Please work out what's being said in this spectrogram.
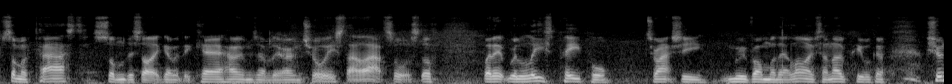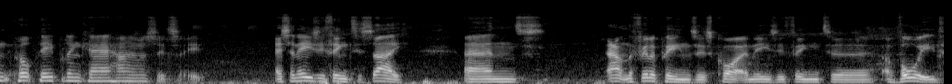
some have passed, some decided to go into care homes of their own choice, all that sort of stuff. But it released people to actually move on with their lives. I know people go, shouldn't put people in care homes. It's it, it's an easy thing to say, and out in the Philippines, it's quite an easy thing to avoid.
